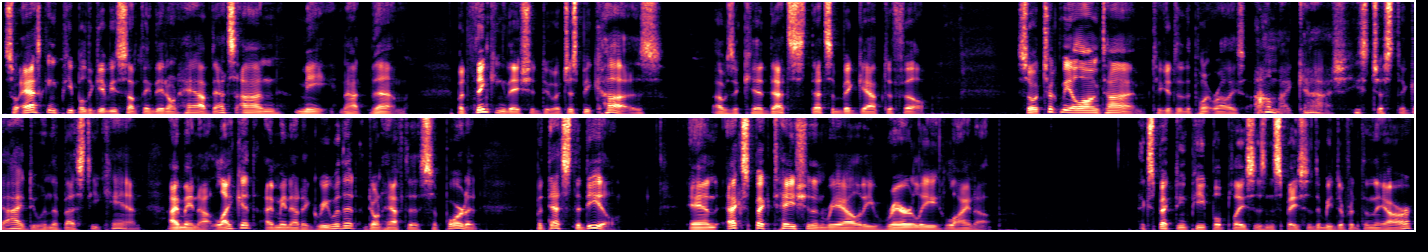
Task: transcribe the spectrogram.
So asking people to give you something they don't have, that's on me, not them. But thinking they should do it just because I was a kid, that's that's a big gap to fill. So it took me a long time to get to the point where I was, oh my gosh, he's just a guy doing the best he can. I may not like it, I may not agree with it, I don't have to support it, but that's the deal. And expectation and reality rarely line up. Expecting people, places, and spaces to be different than they are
